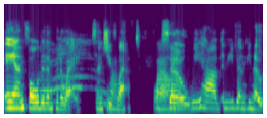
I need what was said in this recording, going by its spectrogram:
and folded and put away since you've left. Wow. So we have, and even, you know,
